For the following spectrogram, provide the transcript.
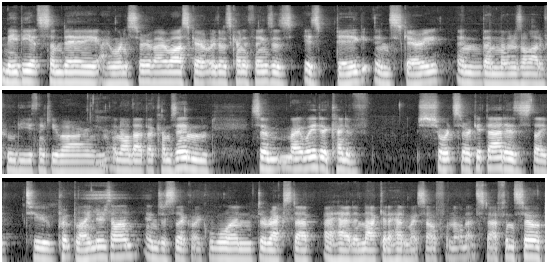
maybe it's someday I want to serve ayahuasca or those kind of things is is big and scary. And then there's a lot of who do you think you are and, and all that that comes in. So my way to kind of short circuit that is like to put blinders on and just look like one direct step ahead and not get ahead of myself and all that stuff. And so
